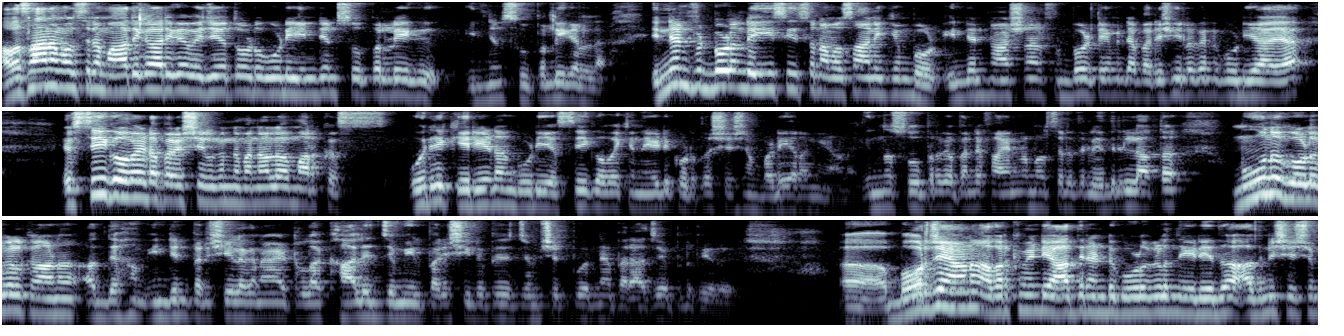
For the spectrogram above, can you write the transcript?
അവസാന മത്സരം ആധികാരിക വിജയത്തോടു കൂടി Indian Super League Indian Super League അല്ല ഇന്ത്യൻ ഫുട്ബോളിന്റെ ഈ സീസൺ അവസാനിക്കുമ്പോൾ ഇന്ത്യൻ നാഷണൽ ഫുട്ബോൾ ടീമിന്റെ പരിശീലകൻ കൂടിയായ എഫ് സി ഗോവയുടെ പരിശീലകൻ മനോലോ മാർക്കസ് ഒരു കിരീടം കൂടി എഫ് സി ഗോവയ്ക്ക് നേടിക്കൊടുത്ത ശേഷം പടിയിറങ്ങിയാണ്. ഇന്ന് സൂപ്പർ കപ്പിന്റെ ഫൈനൽ മത്സരത്തിൽ എതിരില്ലാത്ത മൂന്ന് ഗോളുകൾക്കാണ് അദ്ദേഹം ഇന്ത്യൻ പരിശീലകനായിട്ടുള്ള ഖാലിദ് ജമീൽ പരിശീലിപ്പിച്ച ജംഷഡ്പൂരിനെ പരാജയപ്പെടുത്തിയത്. ബോർജയാണ് അവർക്ക് വേണ്ടി ആദ്യ രണ്ട് ഗോളുകൾ നേടിയത്. അതിനുശേഷം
